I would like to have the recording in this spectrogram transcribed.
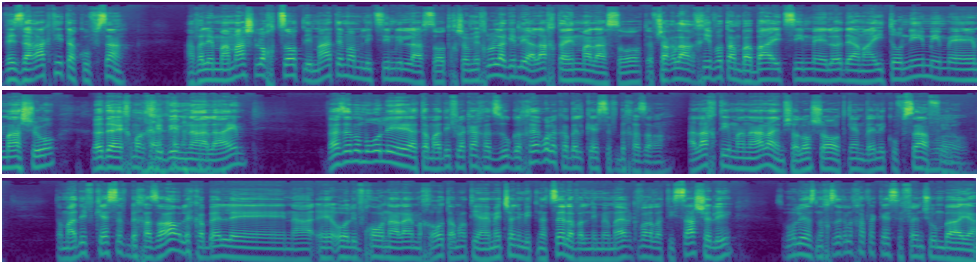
וזרקתי את הקופסה. אבל הן ממש לוחצות לי, מה אתם ממליצים לי לעשות? עכשיו, הם יכלו להגיד לי, הלכת, אין מה לעשות, אפשר להרחיב אותם בבית, שים, אה, לא יודע מה, עיתונים עם אה, משהו, לא יודע איך מרחיבים נעליים. ואז הם אמרו לי, אתה מעדיף לקחת זוג אחר או לקבל כסף בחזרה? הלכתי עם הנעליים שלוש שעות, כן, ואין לי קופסה אפילו. וואו. אתה מעדיף כסף בחזרה או לקבל, אה. אה, או לבחור נעליים אחרות? אמרתי, האמת שאני מתנצל, אבל אני ממהר כבר לטיסה שלי. אז אמרו לי, אז נחזיר לך את הכסף, אין שום בעיה.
